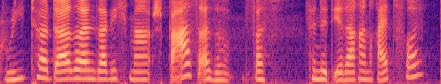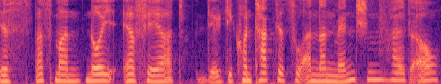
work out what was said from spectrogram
Greeter-Dasein, sage ich mal, Spaß? Also was findet ihr daran reizvoll? Das, was man neu erfährt, die, die Kontakte zu anderen Menschen halt auch,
